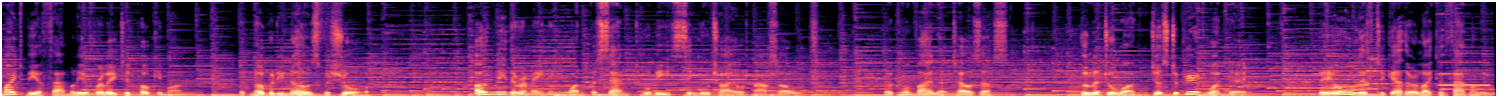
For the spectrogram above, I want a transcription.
might be a family of related Pokemon, but nobody knows for sure. Only the remaining 1% will be single child Mausholds. Pokemon Violet tells us the little one just appeared one day. They all live together like a family,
